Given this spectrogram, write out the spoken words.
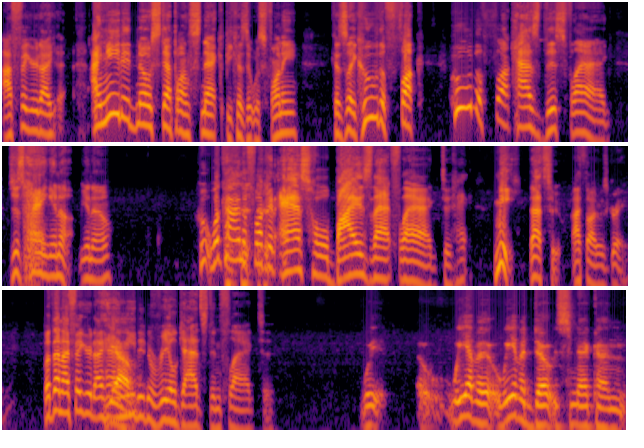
I figured I I needed no step on snack because it was funny. Because like who the fuck who the fuck has this flag just hanging up, you know? Who what kind of fucking asshole buys that flag to hang? Me, that's who. I thought it was great. But then I figured I had Yeah. needed a real Gadsden flag to we we have a we have a dope snack on.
